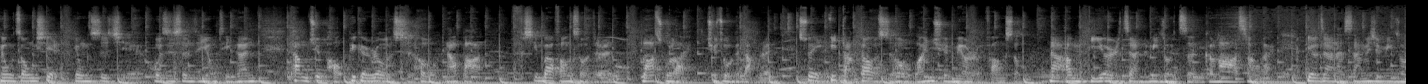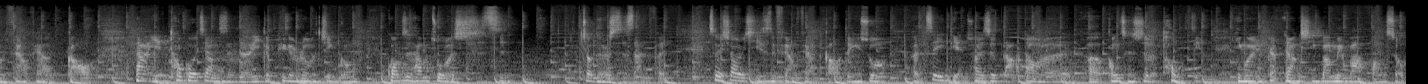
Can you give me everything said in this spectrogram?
用中线、用志杰，或是甚至用廷恩，他们去跑 pick and roll 的时候，然后把辛巴防守的人拉出来去做个挡人，所以一挡到的时候完全没有人防守。那他们第二站的命中整个拉上来，第二站的三分线命中非常非常高。那也透过这样子的一个 pick and roll 的进攻，光是他们做了十次，就得了十三分。这个效率其实是非常非常高，等于说，呃，这一点算是达到了呃工程师的痛点，因为让让辛巴没有办法防守，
